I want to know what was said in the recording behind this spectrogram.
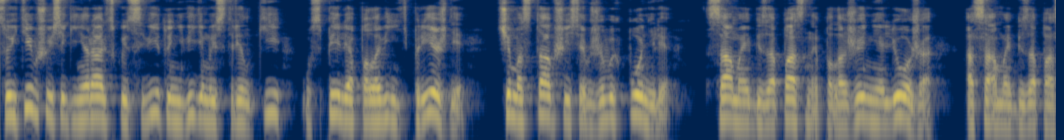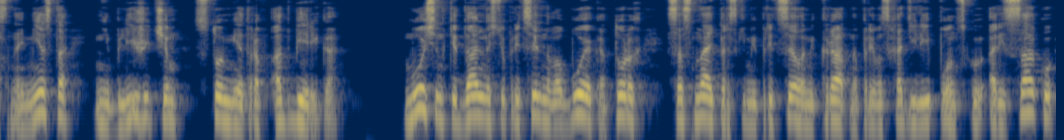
Суетившуюся генеральскую свиту невидимые стрелки успели ополовинить прежде, чем оставшиеся в живых поняли самое безопасное положение лежа, а самое безопасное место не ближе, чем 100 метров от берега. Мосинки дальностью прицельного боя, которых со снайперскими прицелами кратно превосходили японскую Арисаку,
